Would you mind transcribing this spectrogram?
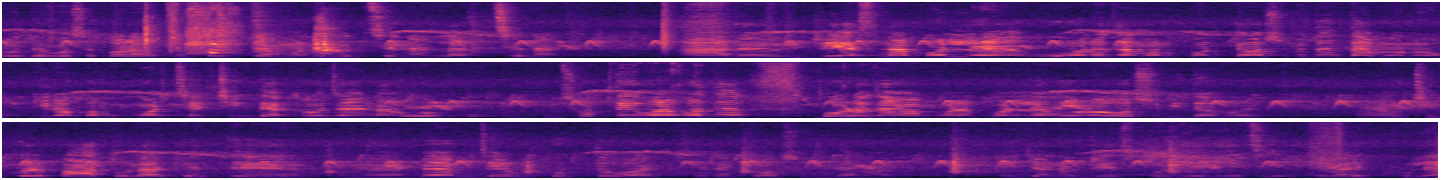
রোদে বসে করা হচ্ছে। শীতটা মনে হচ্ছে না, লাগছে না। আর ওই ড্রেস না পরলে ওরও যেমন করতে অসুবিধা, তেমন ও কীরকম করছে ঠিক দেখাও যায় না। ওর সব থেকে বড়ো কথা, বড় জামা পরে করলে ওরও অসুবিধা হয়। ঠিক করে পা তোলার ক্ষেত্রে ব্যায়াম যেরকম করতে হয়, সেটা একটু অসুবিধা হয়। এই জন্য ড্রেস পরিয়ে দিয়েছি। এবারে খুলে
